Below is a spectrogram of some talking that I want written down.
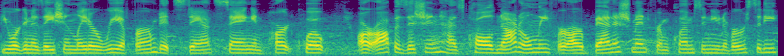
The organization later reaffirmed its stance, saying in part, quote, our opposition has called not only for our banishment from Clemson University,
